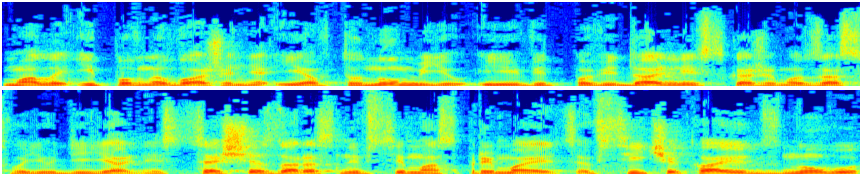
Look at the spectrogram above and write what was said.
мали і повноваження, і автономію, і відповідальність, скажімо, за свою діяльність. Це ще зараз не всіма сприймається. Всі чекають знову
